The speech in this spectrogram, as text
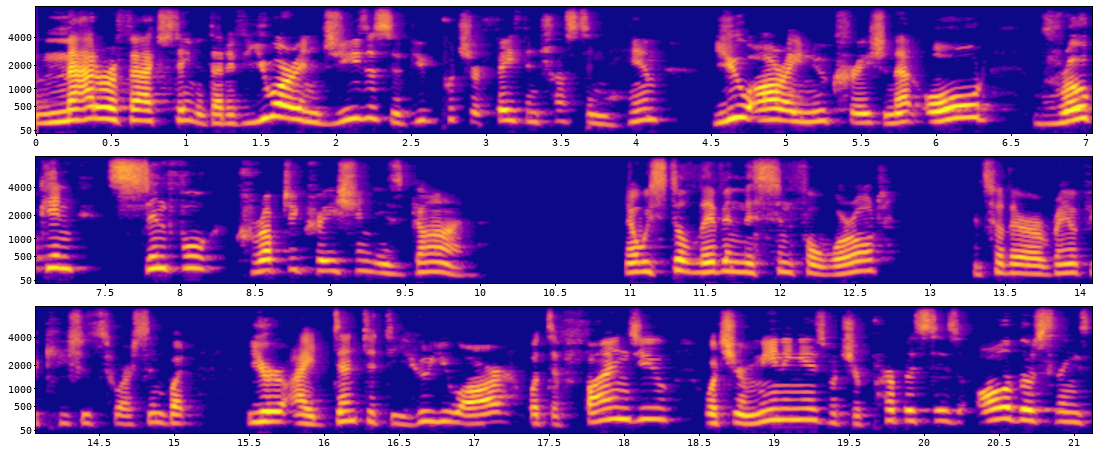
matter of fact statement that if you are in Jesus, if you've put your faith and trust in Him, you are a new creation. That old, broken, sinful, corrupted creation is gone. Now, we still live in this sinful world, and so there are ramifications to our sin, but your identity, who you are, what defines you, what your meaning is, what your purpose is, all of those things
